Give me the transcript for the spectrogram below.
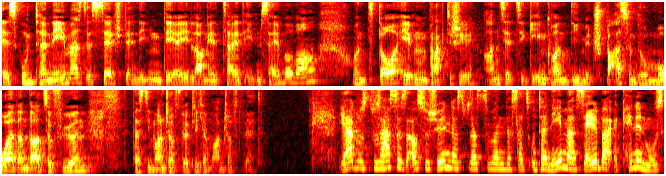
des Unternehmers, des Selbstständigen, der lange Zeit eben selber war und da eben praktische Ansätze geben kann, die mit Spaß und Humor dann dazu führen, dass die Mannschaft wirklich eine Mannschaft wird. Ja, du, du sagst es auch so schön, dass, dass man das als Unternehmer selber erkennen muss.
